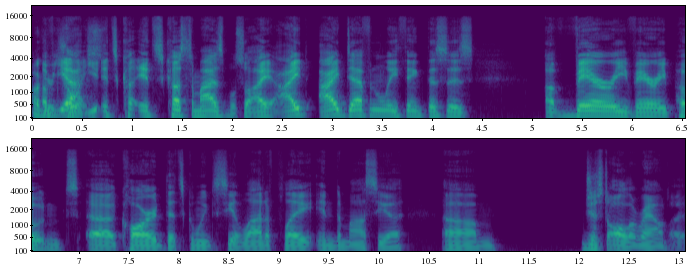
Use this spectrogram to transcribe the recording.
Of Of- your yeah, choice. it's it's customizable. So I I I definitely think this is a very very potent uh, card that's going to see a lot of play in Demacia, um, just all around. Uh,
